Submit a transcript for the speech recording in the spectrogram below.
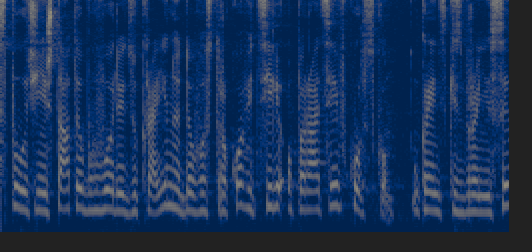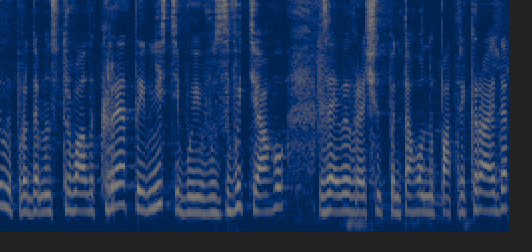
Сполучені Штати обговорюють з Україною довгострокові цілі операції в Курську. Українські збройні сили продемонстрували креативність і бойову звитягу, заявив речник Пентагону Патрік Райдер.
